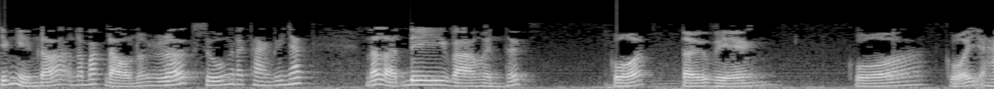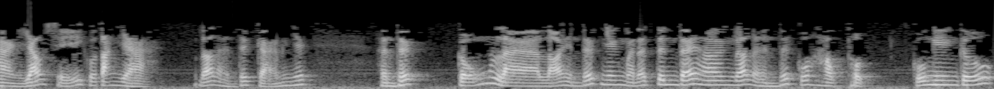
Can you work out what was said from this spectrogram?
chứng nghiệm đó, nó bắt đầu nó rớt xuống cái nấc thang thứ nhất. Đó là đi vào hình thức của tự viện của của hàng giáo sĩ của tăng già. Đó là hình thức cạn thứ nhất. Hình thức cũng là loại hình thức nhưng mà nó tinh tế hơn. Đó là hình thức của học thuật, của nghiên cứu,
